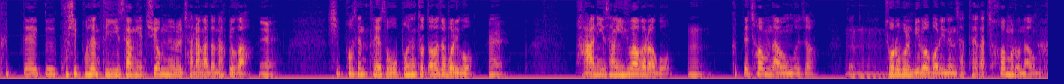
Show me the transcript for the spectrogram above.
그때 그 90% 이상의 취업률을 자랑하던 학교가 예. 10%에서 5% 떨어져 버리고 예. 반 이상이 휴학을 하고 음. 그때 처음 나온 거죠. 음. 졸업을 미뤄버리는 사태가 처음으로 나온 거예요.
